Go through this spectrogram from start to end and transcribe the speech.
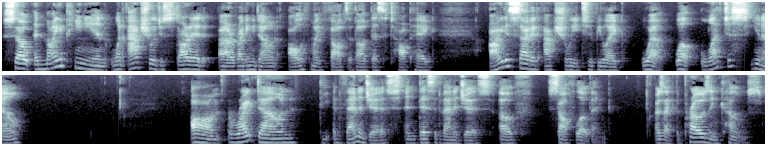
So, in my opinion, when I actually just started uh, writing down all of my thoughts about this topic, I decided actually to be like, well, well, let's just, you know, um, write down the advantages and disadvantages of self loathing. I was like, the pros and cons.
